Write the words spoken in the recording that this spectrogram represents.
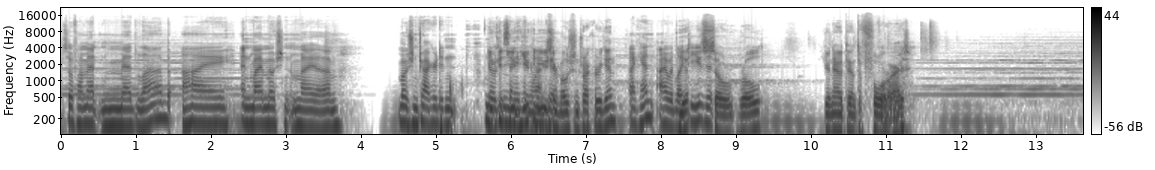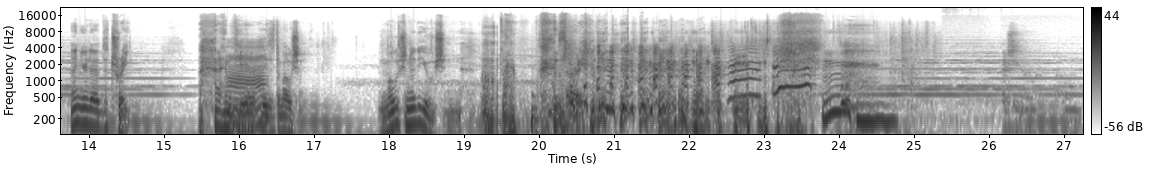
so if I'm at MedLab, I and my motion my um, motion tracker didn't You notice can, you, anything you can use here. your motion tracker again. I can. I would like to use it. So roll. You're now down to four, Four. right? And you're down to three. And here is the motion. Motion of the ocean. Sorry. Actually, no, I won't.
